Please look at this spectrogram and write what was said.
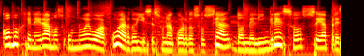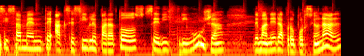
cómo generamos un nuevo acuerdo, y ese es un acuerdo social, donde el ingreso sea precisamente accesible para todos, se distribuya de manera proporcional,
